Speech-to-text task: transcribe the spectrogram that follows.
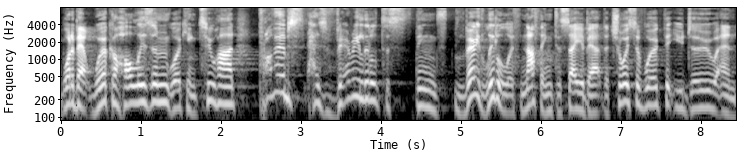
what about workaholism, working too hard? Proverbs has very little to things, very little, if nothing, to say about the choice of work that you do and,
